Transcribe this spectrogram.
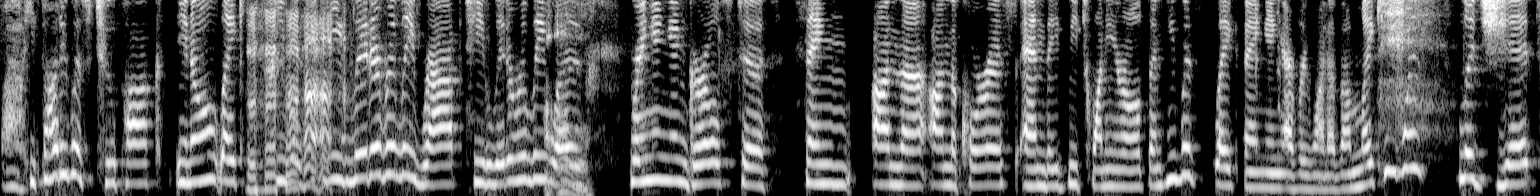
wow, he thought he was Tupac, you know, like he was, he literally rapped. He literally oh. was oh. bringing in girls to sing on the on the chorus, and they'd be twenty year olds, and he was like banging every one of them. Like he was legit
